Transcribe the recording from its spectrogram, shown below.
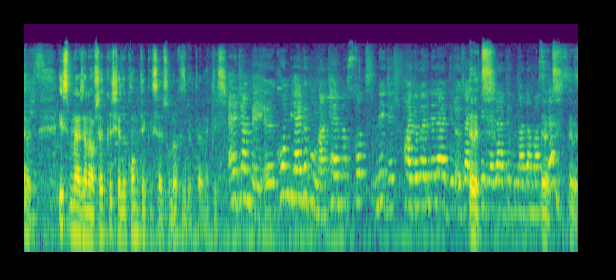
Evet. İsmim Ercan Avşar. Kırşehir'de kombi teknik servis olarak hizmet vermekteyiz. Ercan Bey, e, kombilerde bulunan termostat nedir? Faydaları nelerdir? Özellikleri Evet. nelerdir? Bunlardan bahseder Evet, misiniz? evet.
